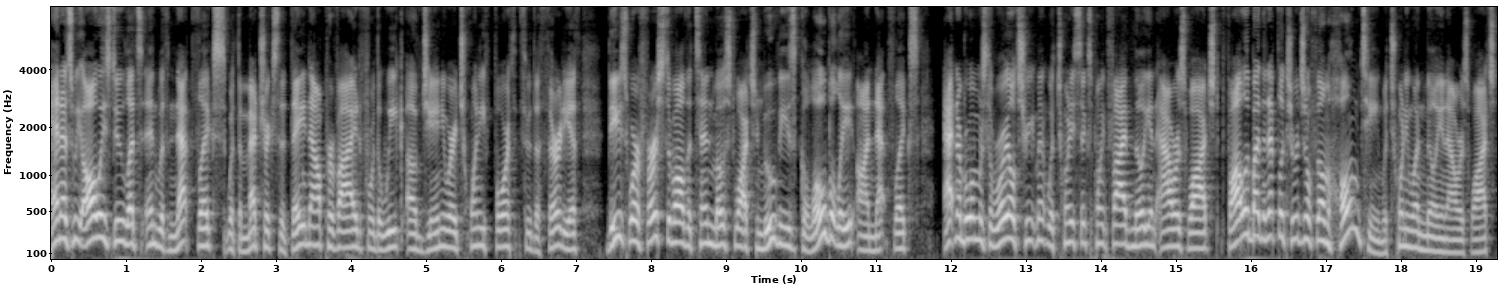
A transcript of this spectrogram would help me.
And as we always do, let's end with Netflix with the metrics that they now provide for the week of January 24th through the 30th. These were, first of all, the 10 most watched movies globally on Netflix at number one was The Royal Treatment with 26.5 million hours watched, followed by the Netflix original film Home Team with 21 million hours watched.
